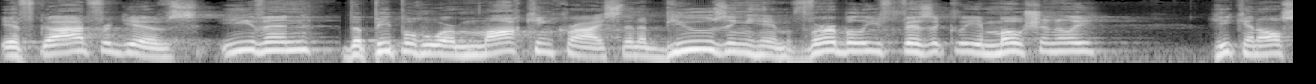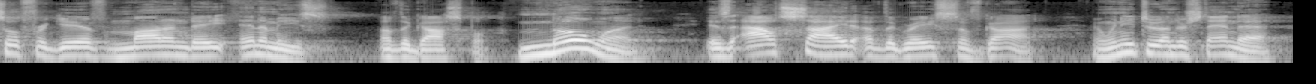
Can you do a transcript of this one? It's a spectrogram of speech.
If God forgives even the people who are mocking Christ and abusing Him verbally, physically, emotionally, He can also forgive modern day enemies of the gospel. No one is outside of the grace of God. And we need to understand that.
